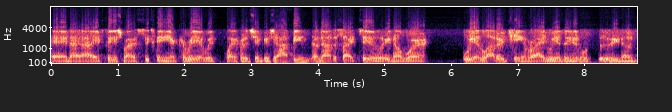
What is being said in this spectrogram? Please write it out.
and I, I finished my 16 year career with playing for the championship. I've been on the other side too, you know, where we had a lottery team, right? We had to, you know,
